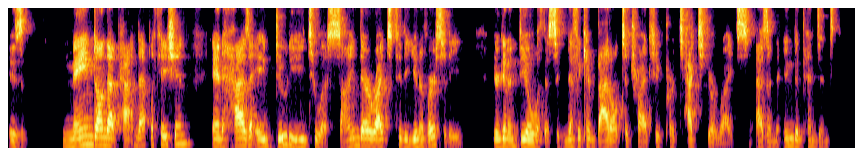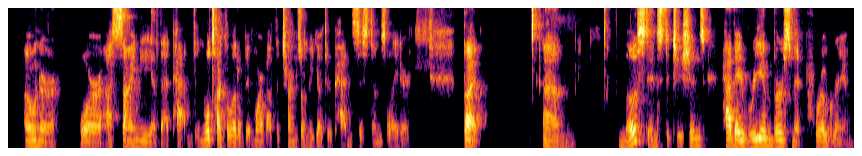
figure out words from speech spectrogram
is named on that patent application and has a duty to assign their rights to the university, you're going to deal with a significant battle to try to protect your rights as an independent owner or assignee of that patent. And we'll talk a little bit more about the terms when we go through patent systems later. But um, Most institutions have a reimbursement program.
